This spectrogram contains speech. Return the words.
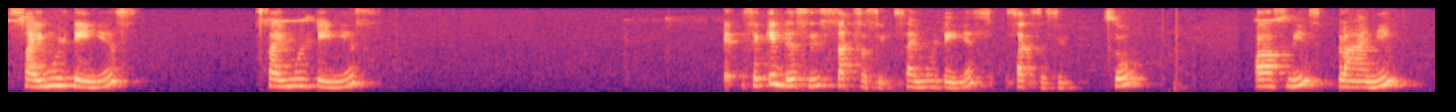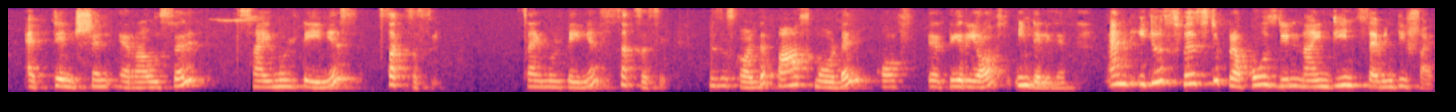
simultaneous. Simultaneous. second S is successive simultaneous successive so pass means planning attention arousal simultaneous successive simultaneous successive this is called the pass model of uh, theory of intelligence and it was first proposed in 1975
